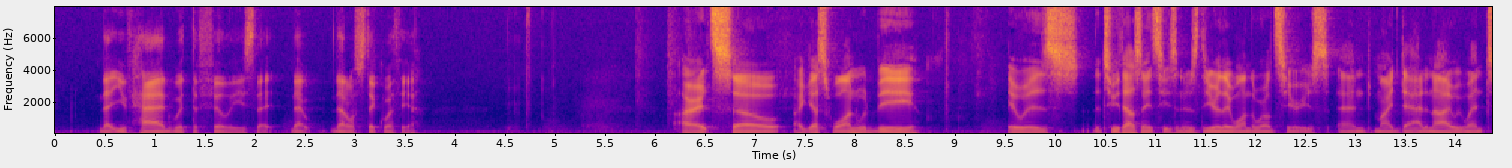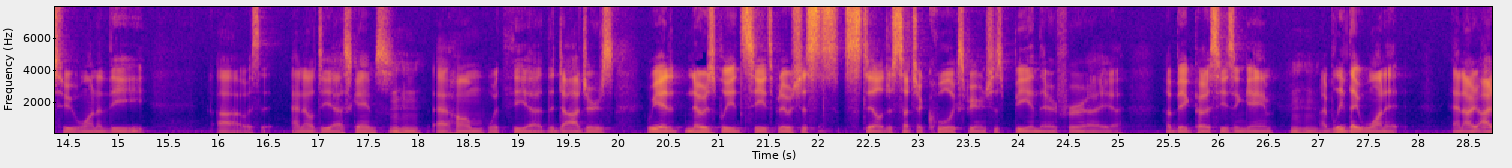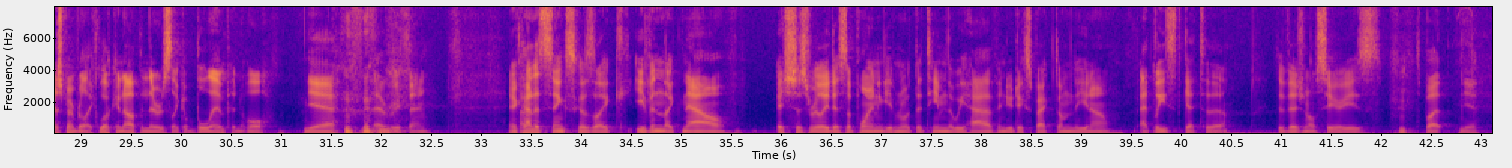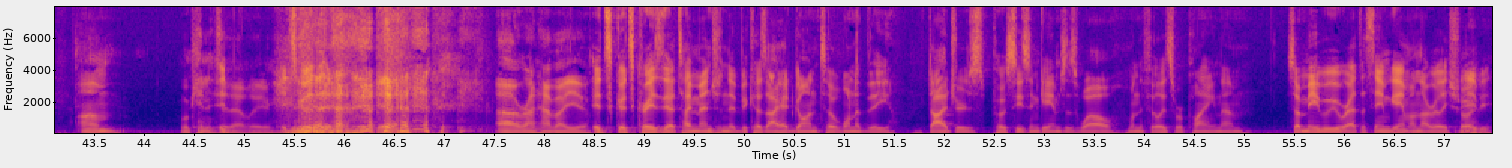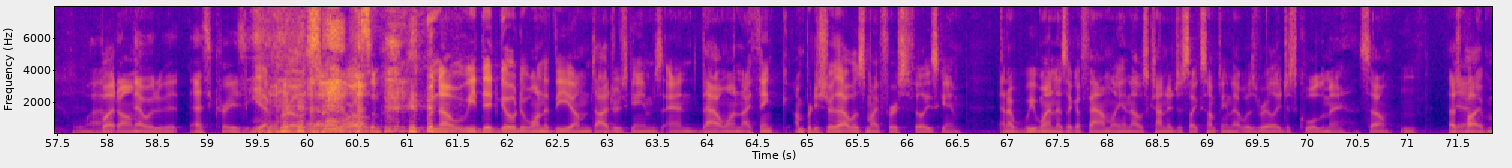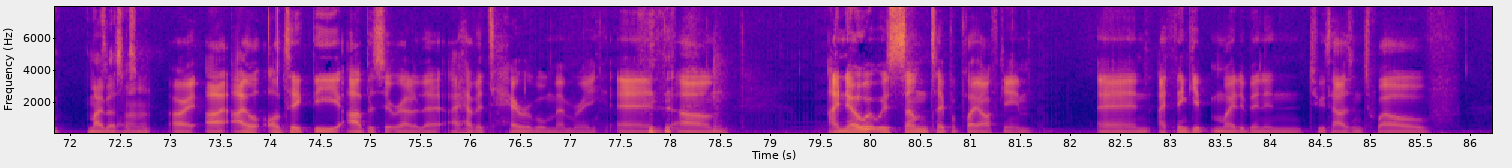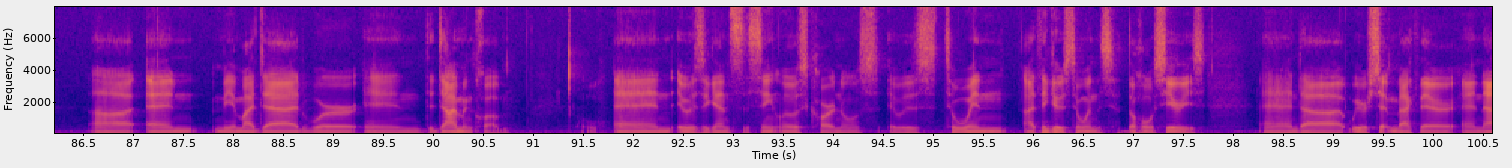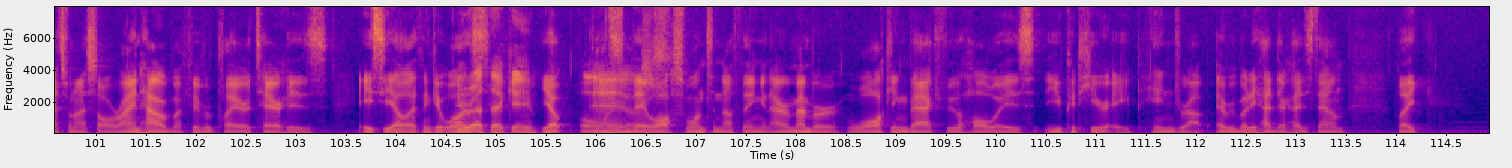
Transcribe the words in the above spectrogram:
that you've had with the Phillies that that that'll stick with you. All right, so I guess one would be it was the 2008 season. It was the year they won the World Series, and my dad and I we went to one of the uh, was it NLDS games Mm-hmm. at home with the uh, the Dodgers. We had nosebleed seats, but it was just still just such a cool experience just being there for a uh, a big postseason game. Mm-hmm. I believe they won it, and I, I just remember like looking up and there was like a blimp and oh Yeah. everything. It kind of stinks because like even like now, it's just really disappointing even with the team that we have, and you'd expect them to you know at least get to the divisional series, but yeah. um, We'll get into It- that later. it's good. Uh, Ron, how about you? it's it's crazy that Ty mentioned it because I had gone to one of the Dodgers postseason games as well when the Phillies were playing them. So maybe we were at the same game. I'm not really sure. maybe Wow. But, um, that would have been that's crazy. Yeah, for a small world. awesome. but no, we did go to one of the um, Dodgers games, and that one, I think, I'm pretty sure that was my first Phillies game, and I, we went as like a family, and that was kind of just like something that was really just cool to me. So that's Yeah. probably my That's best awesome. moment. All right, I, I'll I'll take the opposite route of that. I have a terrible memory, and um, I know it was some type of playoff game, and I think it might have been in 2012. Uh, and me and my dad were in the Diamond Club, Oh. and it was against the St. Louis Cardinals. It was to win. I think it was to win this, the whole series. And uh, we were sitting back there, and that's when I saw Ryan Howard, my favorite player, tear his ACL. I think it was. You were at that game? Yep. Oh and they lost one to nothing. And I remember walking back through the hallways, you could hear a pin drop. Everybody had their heads down, like,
